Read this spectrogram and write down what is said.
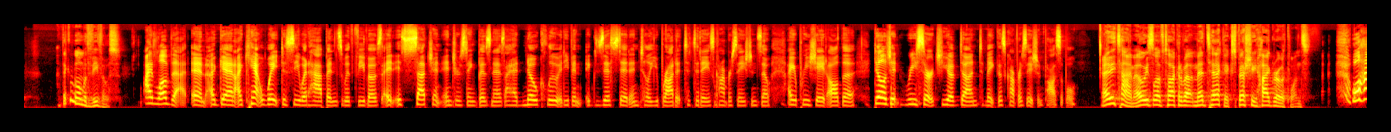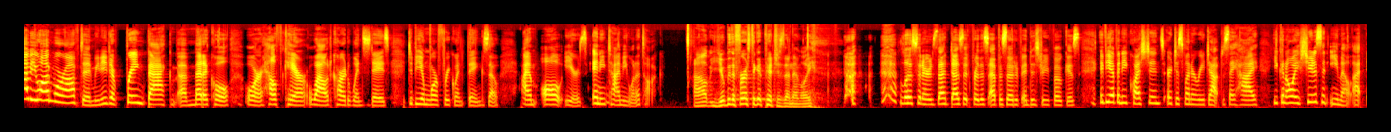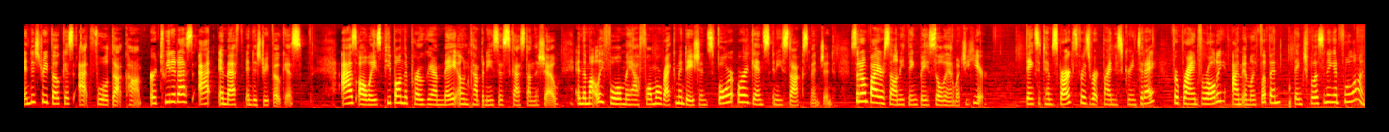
I think I'm going with Vivos. I love that. And again, I can't wait to see what happens with Vivos. It is such an interesting business. I had no clue it even existed until you brought it to today's conversation. So I appreciate all the diligent research you have done to make this conversation possible. Anytime. I always love talking about medtech, especially high growth ones. We'll have you on more often. We need to bring back uh, medical or healthcare wildcard Wednesdays to be a more frequent thing. So I'm all ears anytime you want to talk. Uh, you'll be the first to get pitches then, Emily. Listeners, that does it for this episode of Industry Focus. If you have any questions or just want to reach out to say hi, you can always shoot us an email at industryfocus at fool.com or tweet at us at MF Industry Focus. As always, people on the program may own companies discussed on the show, and the Motley Fool may have formal recommendations for or against any stocks mentioned, so don't buy or sell anything based solely on what you hear. Thanks to Tim Sparks for his work behind the screen today. For Brian Feroldi, I'm Emily Flippen. Thanks for listening and Fool On.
